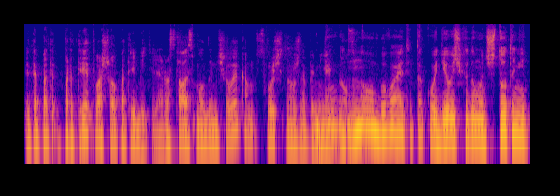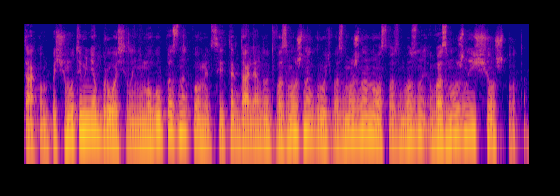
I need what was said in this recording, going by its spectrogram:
Это портрет вашего потребителя. Рассталась с молодым человеком, срочно нужно поменять Ну, нос. ну, бывает и такое. Девочка думает, что-то не так, он почему-то меня бросил, я не могу познакомиться и так далее. Она думает, возможно, грудь, возможно, нос, возможно, возможно еще что-то.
